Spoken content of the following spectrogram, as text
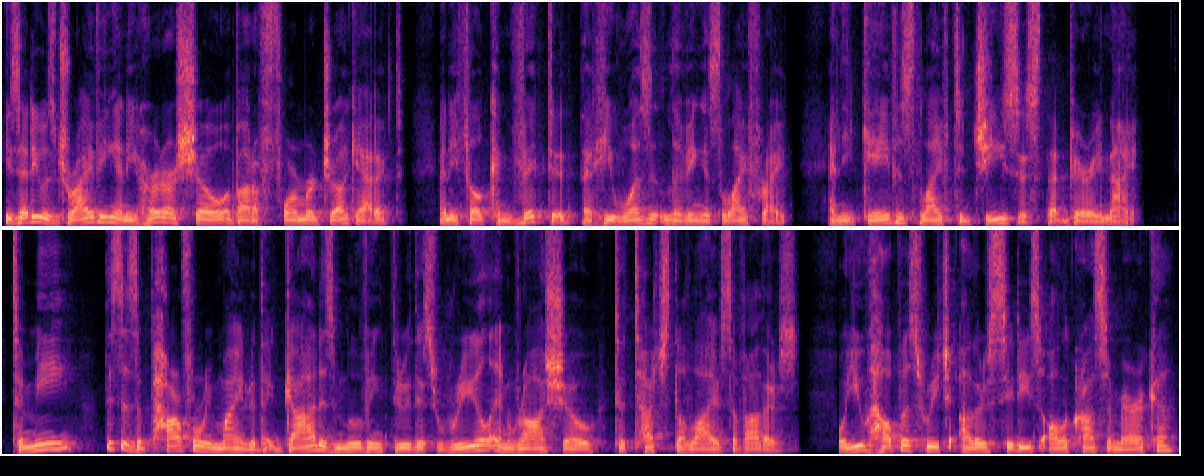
He said he was driving and he heard our show about a former drug addict and he felt convicted that he wasn't living his life right and he gave his life to Jesus that very night. To me, this is a powerful reminder that God is moving through this real and raw show to touch the lives of others. Will you help us reach other cities all across America?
